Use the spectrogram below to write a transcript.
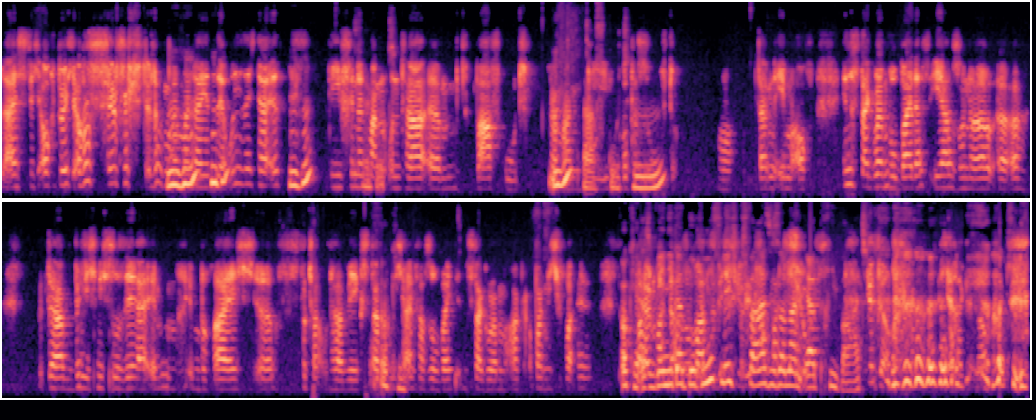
leiste ich auch durchaus Hilfestellung, wenn man da jetzt sehr unsicher ist. Die findet man unter ähm, Barfgut. wenn man die. Gruppe sucht. Dann eben auch Instagram, wobei das eher so eine äh, da bin ich nicht so sehr im, im Bereich äh, Futter unterwegs. Da okay. bin ich einfach so, weil ich Instagram mag, aber nicht weil. Okay, weil also weniger so beruflich quasi, sondern eher privat. Genau. Ja, genau. okay,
